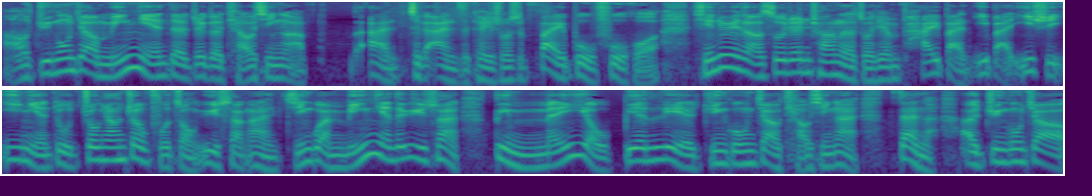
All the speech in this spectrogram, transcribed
好，军工教明年的这个调薪啊。案这个案子可以说是败部复活。行政院长苏贞昌呢，昨天拍板一百一十一年度中央政府总预算案，尽管明年的预算并没有编列军公教调薪案，但呢，呃，军公教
